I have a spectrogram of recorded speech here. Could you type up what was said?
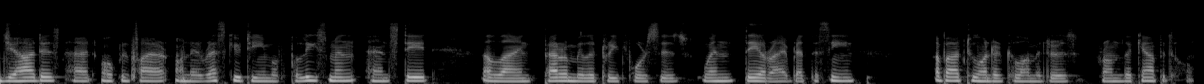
jihadists had opened fire on a rescue team of policemen and state-aligned paramilitary forces when they arrived at the scene about 200 kilometers from the capital.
